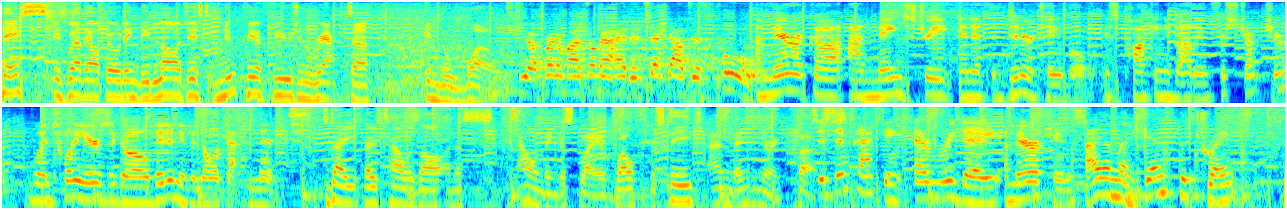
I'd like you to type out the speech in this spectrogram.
This is where they are building the largest nuclear fusion reactor in the world. Yeah, a friend of mine told me I had to check out this pool. America on Main Street and at the dinner table is talking about infrastructure when 20 years ago they didn't even know what that meant. Today, those towers are an astounding display of wealth, prestige, and engineering first. It's impacting everyday Americans. I am against the train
